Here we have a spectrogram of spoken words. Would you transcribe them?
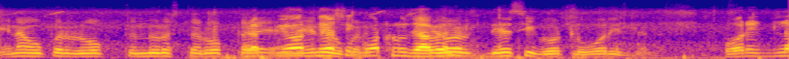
એના ઉપર રોપ તંદુરસ્ત રોપ થાય પ્યોર દેશી ગોઠલું જ આવે દેશી ગોટલું ઓરિજિનલ ઓરિજિનલ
